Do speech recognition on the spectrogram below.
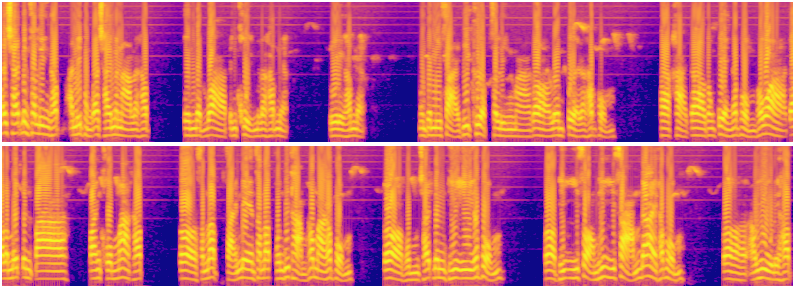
ให้ใช้เป็นสลิงครับ อันนี้ผมก็ใช้มานานแล้วครับจนแบบว่าเป็นขุยมาแล้วครับ เนี่ย ดูเลยครับเนี่ย มันจะมีสายที่เคลือบสลิงมาก็เริ่มเปื่อยแล้วครับ ผมถ้าขาดก็ต้องเปลี่ยนครับ ผม เพราะว่าจระเม็ดเป็นปลาฟันคมมากครับ ก็สำหรับสายเมนสำหรับคนที่ถามเข้ามาครับ ผม ก็ผมใช้เป็น PE ครับผม ก็ PE สอง PE สามได้ครับผม ก็เอาอยู่เลยครับ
